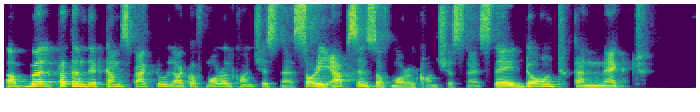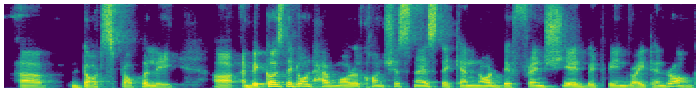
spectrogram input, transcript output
Uh, well, Pratham, that comes back to lack of moral consciousness. Sorry, absence of moral consciousness. They don't connect uh, dots properly. Uh, and because they don't have moral consciousness, they cannot differentiate between right and wrong.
